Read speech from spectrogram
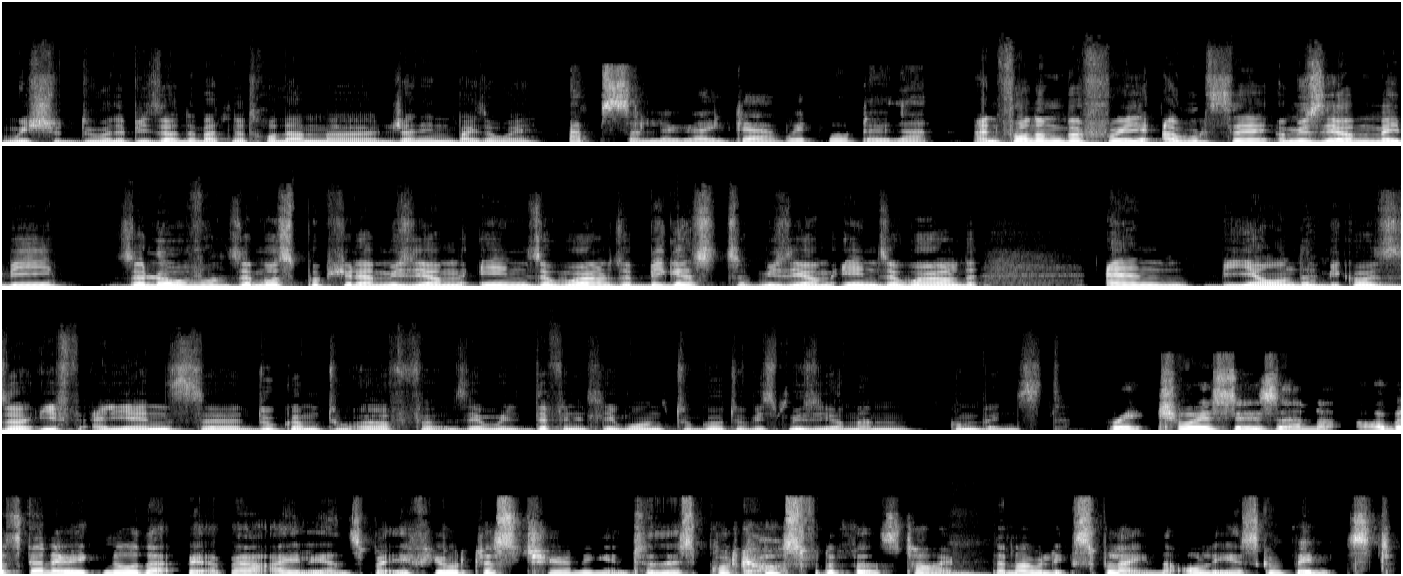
We should do an episode about Notre Dame, uh, Janine, by the way. Absolutely. Yeah, we will do that. And for number three, I would say a museum, maybe the Louvre, the most popular museum in the world, the biggest museum in the world, and beyond, because uh, if aliens uh, do come to Earth, they will definitely want to go to this museum, I'm convinced. Great choices. And I was going to ignore that bit about aliens, but if you're just tuning into this podcast for the first time, then I will explain that Ollie is convinced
